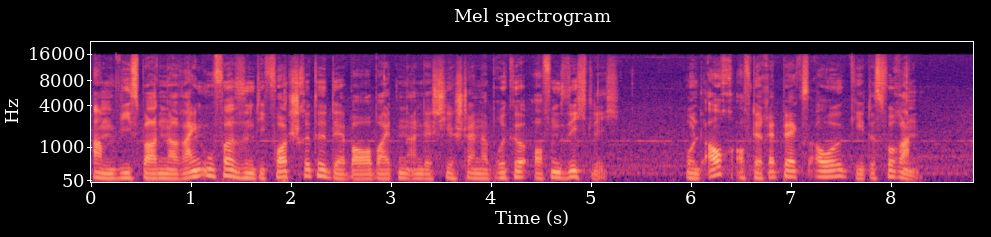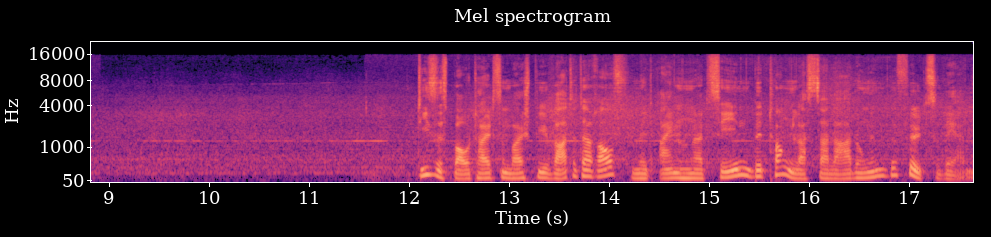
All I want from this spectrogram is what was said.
Am Wiesbadener Rheinufer sind die Fortschritte der Bauarbeiten an der Schiersteiner Brücke offensichtlich. Und auch auf der Redbergsaue geht es voran. Dieses Bauteil zum Beispiel wartet darauf, mit 110 Betonlasterladungen befüllt zu werden.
